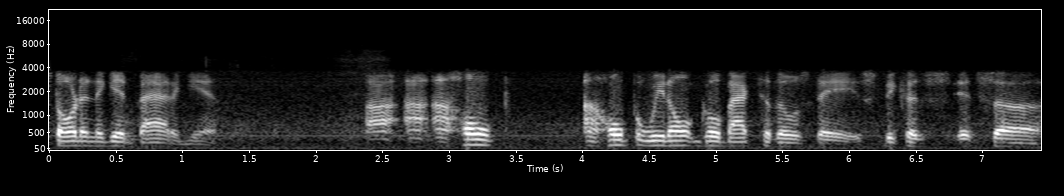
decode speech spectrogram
starting to get bad again. I, I, I hope I hope we don't go back to those days because it's uh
